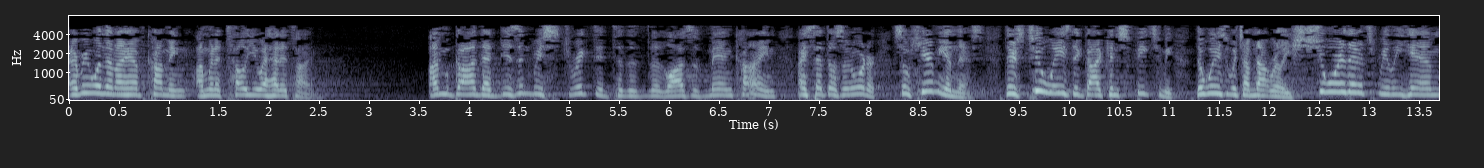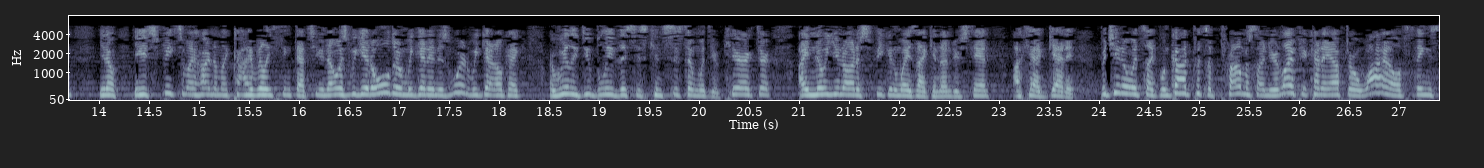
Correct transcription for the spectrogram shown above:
everyone that I have coming, I'm going to tell you ahead of time. I'm a God that isn't restricted to the, the, laws of mankind. I set those in order. So hear me in this. There's two ways that God can speak to me. The ways which I'm not really sure that it's really Him. You know, He speaks to my heart and I'm like, God, I really think that's you. Now as we get older and we get in His Word, we get, okay, I really do believe this is consistent with your character. I know you know how to speak in ways I can understand. Okay, I get it. But you know, it's like when God puts a promise on your life, you're kind of after a while, if things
